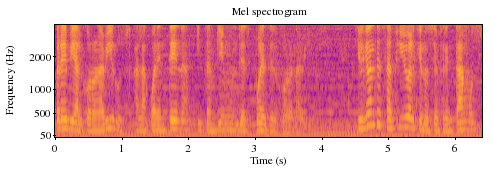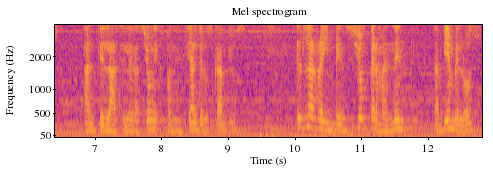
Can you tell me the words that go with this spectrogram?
previa al coronavirus, a la cuarentena y también un después del coronavirus. Y el gran desafío al que nos enfrentamos ante la aceleración exponencial de los cambios es la reinvención permanente, también veloz.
